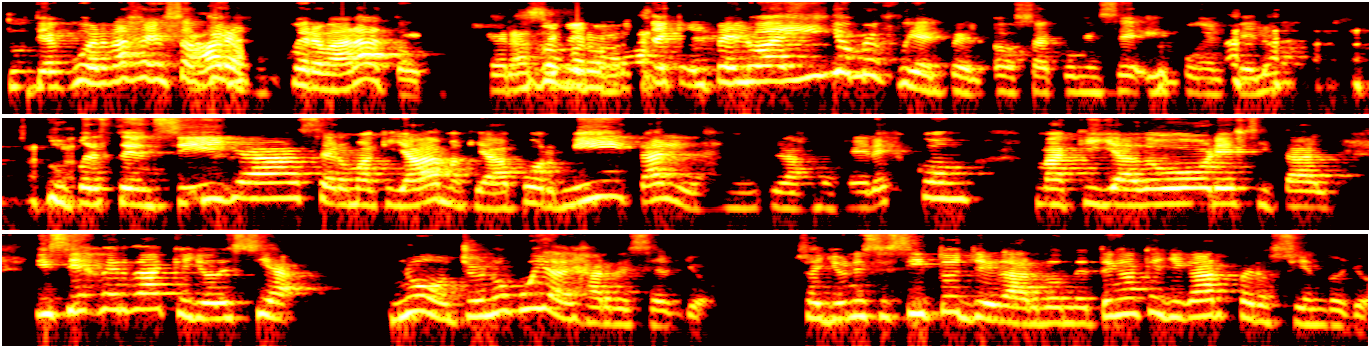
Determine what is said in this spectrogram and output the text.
¿tú te acuerdas de eso? Era súper barato. Era súper barato. Me sequé el pelo ahí, yo me fui el pelo, o sea, con, ese, con el pelo súper sencilla, cero maquillada, maquillada por mí y tal, las, las mujeres con maquilladores y tal. Y si es verdad que yo decía, no, yo no voy a dejar de ser yo. O sea, yo necesito llegar donde tenga que llegar, pero siendo yo.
